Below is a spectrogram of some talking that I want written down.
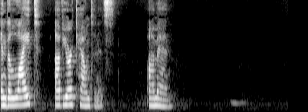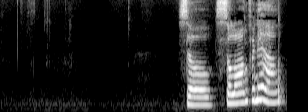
in the light of your countenance. Amen. So, so long for now.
